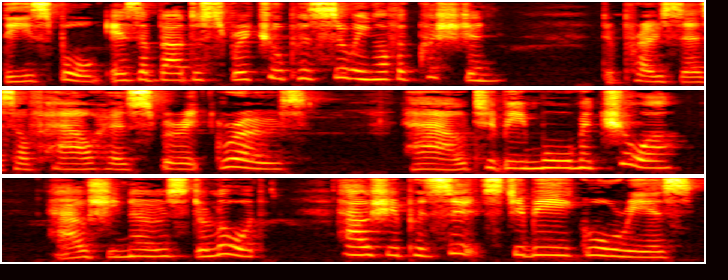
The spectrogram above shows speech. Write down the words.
This book is about the spiritual pursuing of a Christian the process of how her spirit grows, how to be more mature, how she knows the Lord, how she pursues to be glorious,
